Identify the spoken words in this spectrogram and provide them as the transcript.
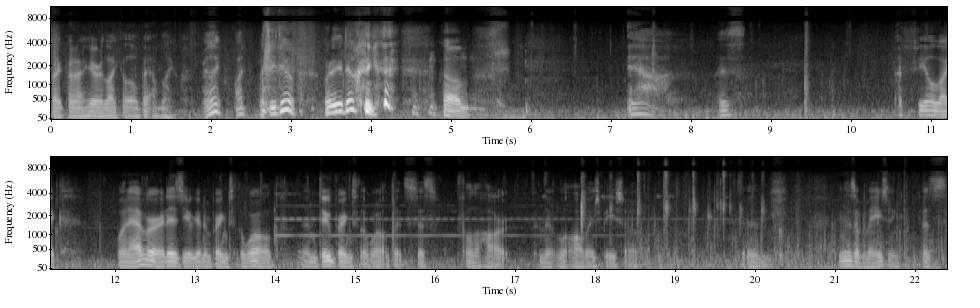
Like when I hear like a little bit, I'm like, really? What? What do you do? What are you doing? um, yeah, it's, I feel like whatever it is you're gonna bring to the world and do bring to the world, it's just full of heart, and it will always be so. And I think it's amazing because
